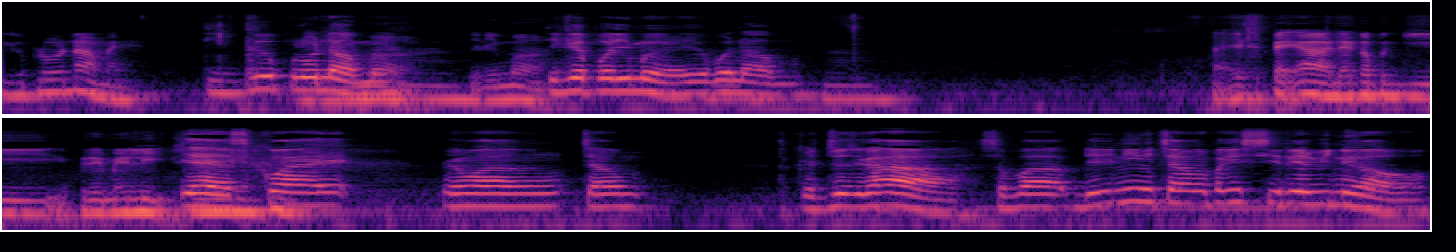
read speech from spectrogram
36 eh? 36 eh. Dia lima 35 36 hmm. Tak expect lah Dia akan pergi Premier League. Yes sebenarnya. quite. Memang Macam Terkejut juga lah. Sebab dia ni macam Panggil serial winner tau.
